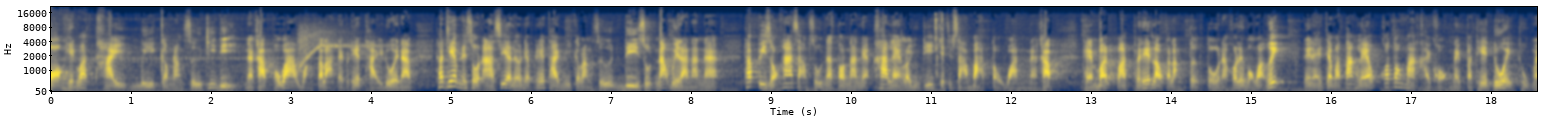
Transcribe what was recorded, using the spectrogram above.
มองเห็นว่าไทยมีกำลังซื้อที่ดีนะครับเพราะว่าหวังตลาดในประเทศไทยด้วยนะครับถ้าเทียบในโซนอาเซียนแล้วเนี่ยประเทศไทยมีกำลังซื้อดีสุดณเวลานั้นนะ ถ้าปี 2530นะตอนนั้นเนี่ยค่าแรงเราอยู่ที่ 73 บาทต่อวันนะครับแถมประเทศเรากำลังเติบโตนะเขาเลยมองว่าเฮ้ยไหนๆจะมาตั้งแล้วก็ต้องมาขายของในประเทศด้วยถูกไหม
